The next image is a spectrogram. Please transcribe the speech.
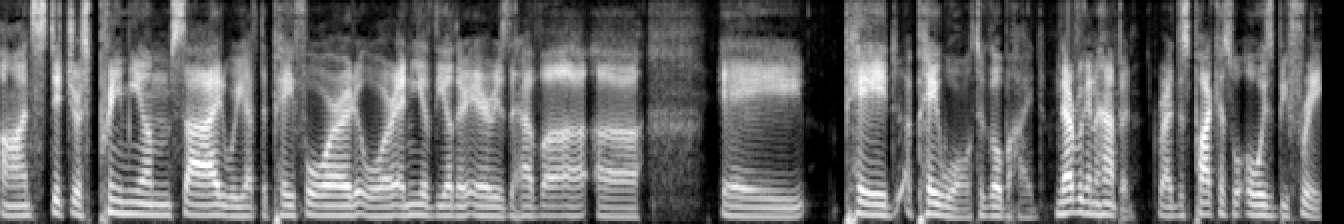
on Stitcher's premium side where you have to pay for it or any of the other areas that have a, a, a paid a paywall to go behind. Never going to happen, right? This podcast will always be free.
